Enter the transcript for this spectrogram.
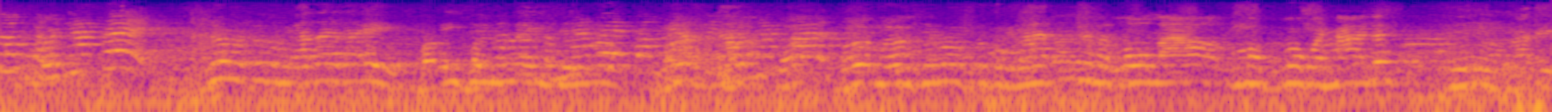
ទៅងាត់ទេ Nó mà tôi ngắt đây đây, bảo y sinh đây sinh. មើលមើល Sinh mà tôi ngắt. នេះឡូឡាមកមកបិហាទេ Đi ngắt đi.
